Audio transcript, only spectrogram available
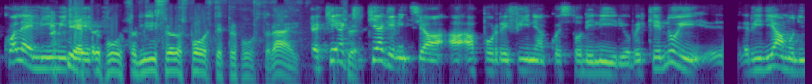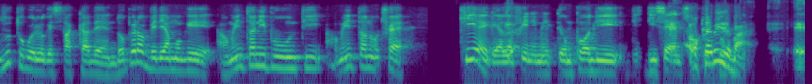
qual è il limite? Chi è preposto? Il ministro dello sport è preposto, dai. Cioè, chi, è, cioè. chi, è, che inizia a, a, porre fine a questo delirio? Perché noi eh, ridiamo di tutto quello che sta accadendo, però vediamo che aumentano i punti, aumentano, cioè, chi è che alla fine mette un po' di, di, di senso? Ho capito, ma eh,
